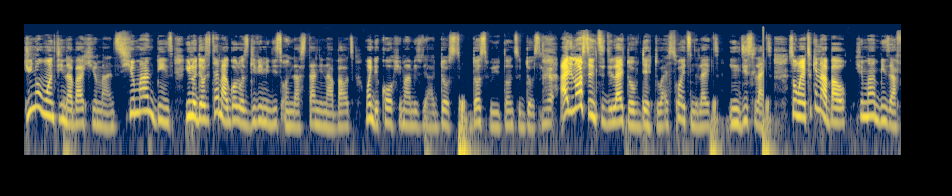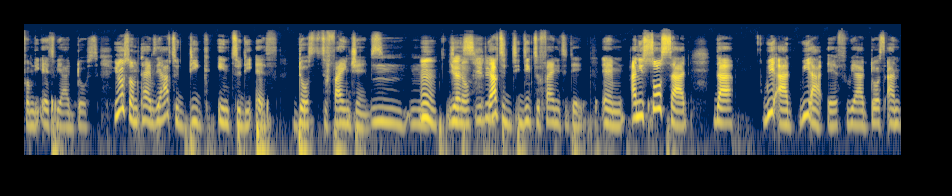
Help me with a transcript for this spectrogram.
Do you know one thing about humans? Human beings, you know, there was a time my God was giving me this understanding about when they call human beings, they are dust. Dust will return to dust. Yeah. I did not see it in the light of death, though. I saw it in the light, in this light. So when you're talking about human beings are from the earth, we are dust. You know, sometimes they have to dig into the earth, dust, to find gems. Mm, you Yes, know, you do. have to d- dig to find it today. Um, and it's so sad that we are we are earth, we are dust, and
